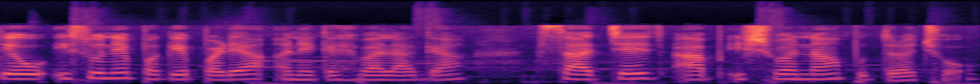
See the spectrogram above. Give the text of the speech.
તેઓ ઈસુને પગે પડ્યા અને કહેવા લાગ્યા, સાચે જ આપ ઈશ્વરના પુત્ર છો.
